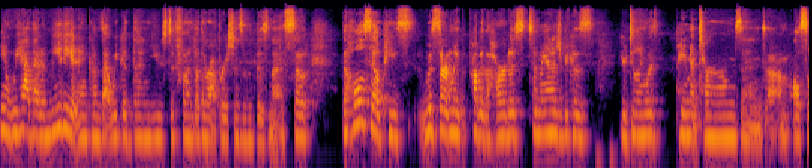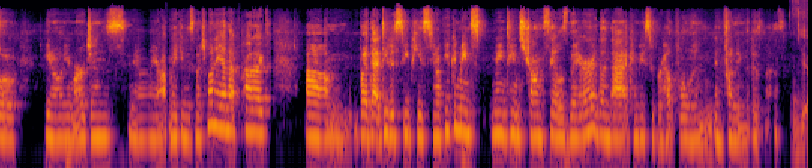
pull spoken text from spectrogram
you know we had that immediate income that we could then use to fund other operations of the business. So the wholesale piece was certainly probably the hardest to manage because you're dealing with payment terms and um, also you know your margins you know you're not making as much money on that product um, but that d2c piece you know if you can main, maintain strong sales there then that can be super helpful in, in funding the business Yeah,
